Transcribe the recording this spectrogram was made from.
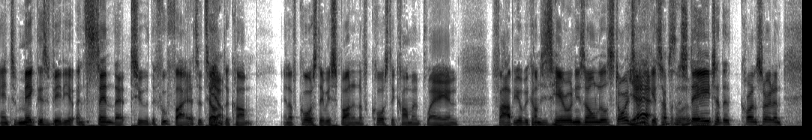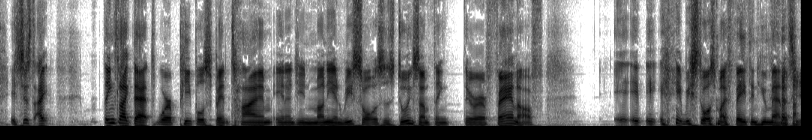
and to make this video and send that to the Foo Fighters to tell Yeah. them to come. And of course they respond, and of course they come and play. And Fabio becomes his hero in his own little story. Yeah, he gets up on the stage at the concert, and it's just I things like that where people spend time, energy, and money and resources doing something they're a fan of. It, it, it restores my faith in humanity.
